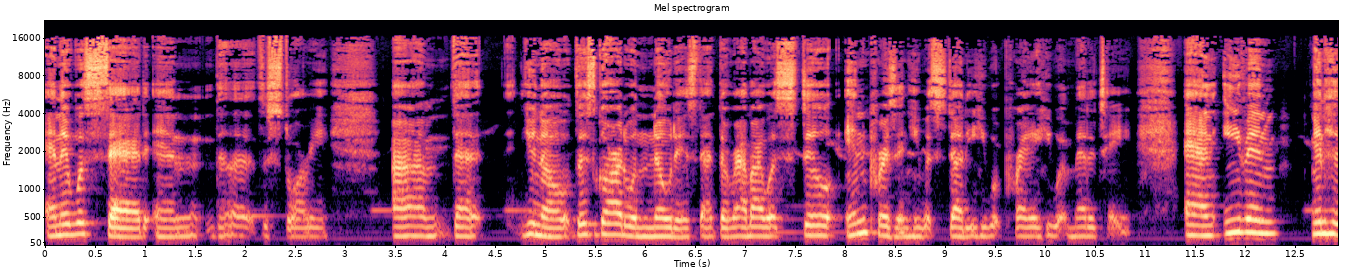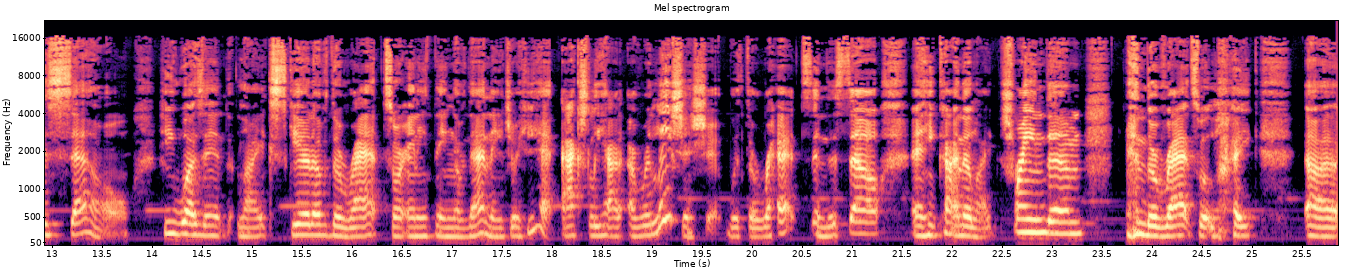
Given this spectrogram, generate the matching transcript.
and it was said in the, the story um, that you know, this guard would notice that the rabbi was still in prison. He would study, he would pray, he would meditate. And even in his cell. He wasn't like scared of the rats or anything of that nature. He had actually had a relationship with the rats in the cell and he kind of like trained them and the rats would like uh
